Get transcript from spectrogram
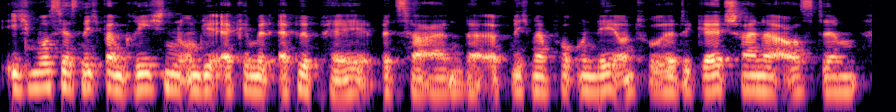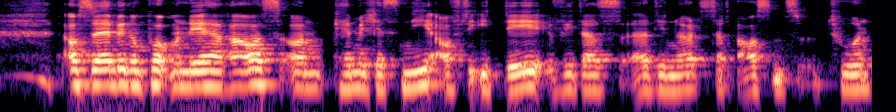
ich muss jetzt nicht beim Griechen um die Ecke mit Apple Pay bezahlen. Da öffne ich mein Portemonnaie und hole die Geldscheine aus dem aus selbigem Portemonnaie heraus und käme mich jetzt nie auf die Idee, wie das äh, die Nerds da draußen zu tun,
